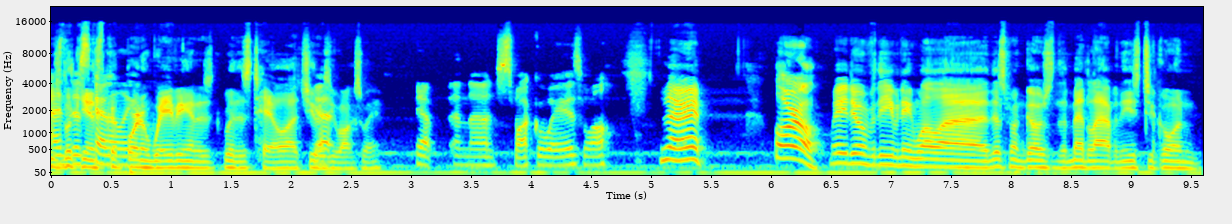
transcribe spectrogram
and looking just at his clipboard like, and waving at his, with his tail at you as he walks away. yep, and uh, just walk away as well. All right, Laurel, what are you doing for the evening? Well, uh, this one goes to the med lab, and these two go and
